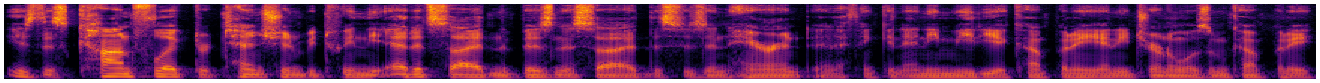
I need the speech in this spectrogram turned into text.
is this conflict or tension between the edit side and the business side. This is inherent, and I think, in any media company, any journalism company,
